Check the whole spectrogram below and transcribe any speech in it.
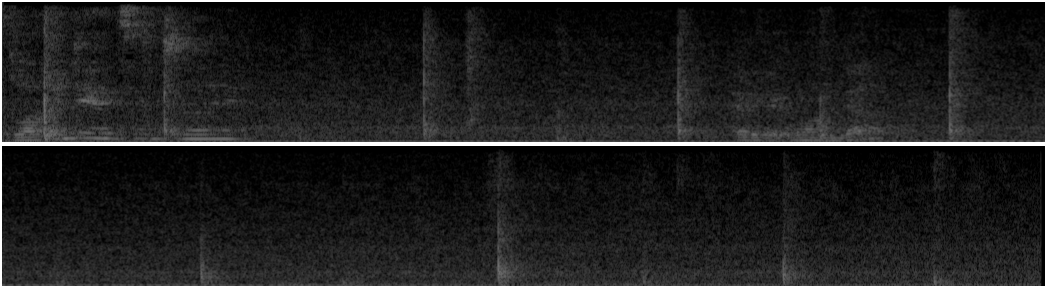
is line dancing tonight?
